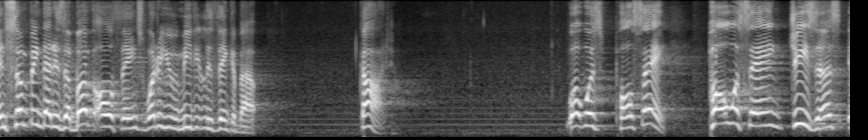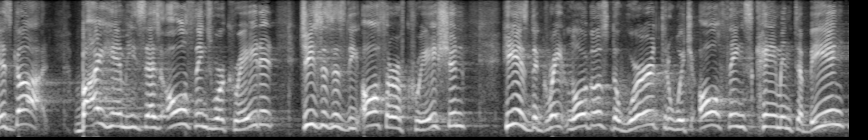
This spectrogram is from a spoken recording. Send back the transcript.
and something that is above all things, what do you immediately think about? God. What was Paul saying? Paul was saying Jesus is God. By him, he says, all things were created. Jesus is the author of creation. He is the great Logos, the Word through which all things came into being.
